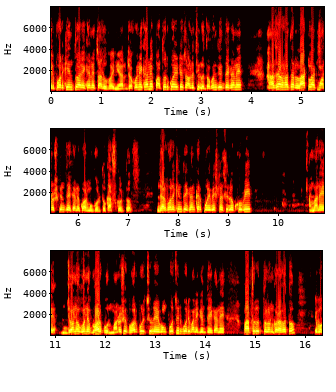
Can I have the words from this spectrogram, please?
এরপর কিন্তু আর এখানে চালু হয়নি। আর যখন এখানে পাথর কোয়ারিটা চালু ছিল, তখন কিন্তু এখানে হাজার হাজার লাখ লাখ মানুষ কিন্তু এখানে কর্ম করতো কাজ করতো। যার ফলে কিন্তু এখানকার পরিবেশটা ছিল খুবই মানে জনগণে ভরপুর, মানুষে ভরপুর ছিল এবং প্রচুর পরিমাণে কিন্তু এখানে পাথর উত্তোলন করা হতো এবং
